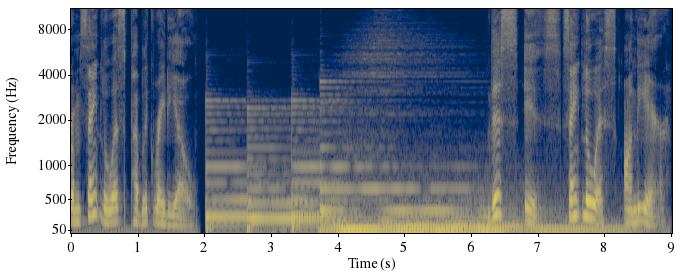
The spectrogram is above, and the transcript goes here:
from St. Louis Public Radio. This is St. Louis on the Air.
